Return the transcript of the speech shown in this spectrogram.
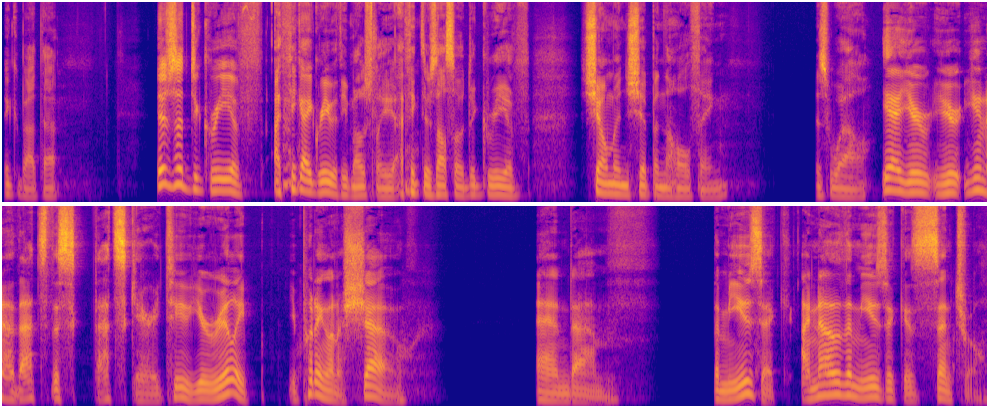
Think about that. There's a degree of, I think I agree with you mostly. I think there's also a degree of showmanship in the whole thing as well. Yeah, you're you're you know, that's this that's scary too. You're really you're putting on a show. And um the music, I know the music is central,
